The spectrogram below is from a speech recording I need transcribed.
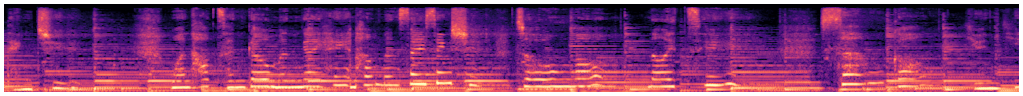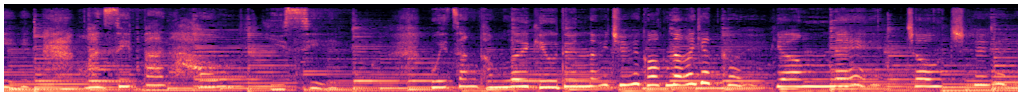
停住，还学陈旧文艺戏，口问细声说：“做我女子。”含泪桥段女主角那一句，让你做主。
